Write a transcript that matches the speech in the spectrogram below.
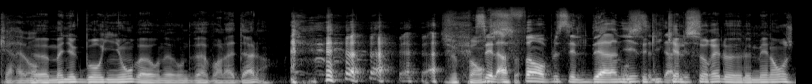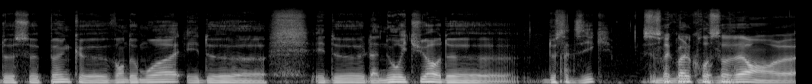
Carrément. Euh, Manioc Bourguignon, bah, on, a- on devait avoir la dalle. Je pense. C'est la fin, en plus, c'est le On dernier. s'est c'est le dit quel serait le, le mélange de ce punk euh, vendômois et de, euh, et de la nourriture de, de cette zik. Ce serait quoi le crossover en. euh,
